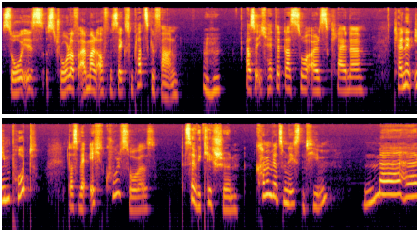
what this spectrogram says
so ist Stroll auf einmal auf den sechsten Platz gefahren. Also ich hätte das so als kleine, kleinen Input. Das wäre echt cool, sowas. Das ist ja wirklich schön. Kommen wir zum nächsten Team. McLaren.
